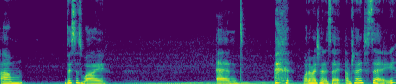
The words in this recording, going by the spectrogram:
um this is why." And what am I trying to say? I'm trying to say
